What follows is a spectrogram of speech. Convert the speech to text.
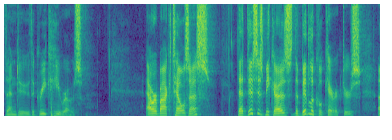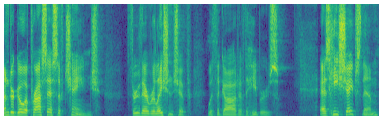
than do the Greek heroes. Auerbach tells us that this is because the biblical characters undergo a process of change through their relationship with the God of the Hebrews. As he shapes them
